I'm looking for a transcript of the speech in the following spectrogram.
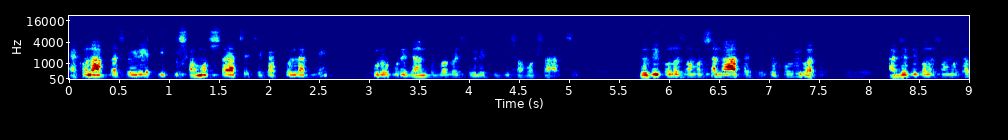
এখন আপনার শরীরে কি কি সমস্যা আছে চেক আপ করলে আপনি পুরোপুরি জানতে পারবেন শরীরে কি কি সমস্যা আছে। যদি কোনো সমস্যা না থাকে, তো খুবই ভালো। আর যদি কোনো সমস্যা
